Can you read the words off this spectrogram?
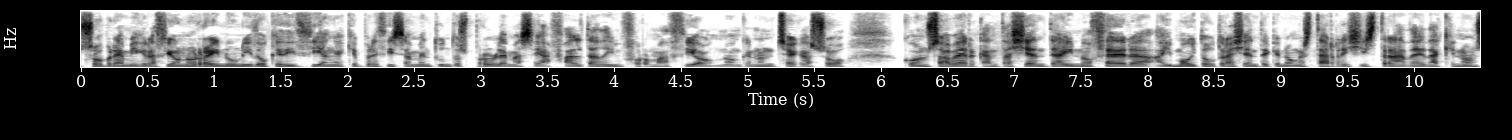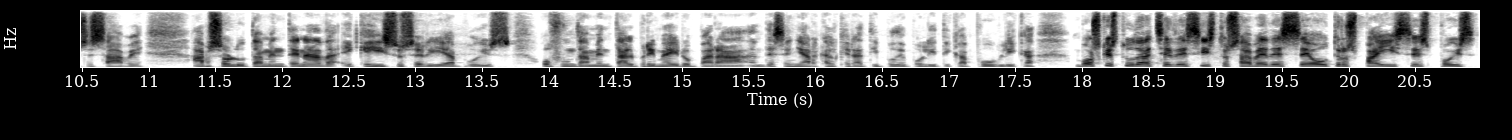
sobre a migración no Reino Unido que dicían é que precisamente un dos problemas é a falta de información, non? Que non chega só con saber canta xente hai no Cera, hai moita outra xente que non está registrada e da que non se sabe absolutamente nada nada e que iso sería pois o fundamental primeiro para deseñar calquera tipo de política pública. Vos que estudachedes isto, sabedes se outros países pois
